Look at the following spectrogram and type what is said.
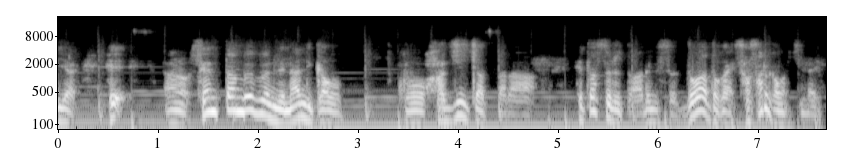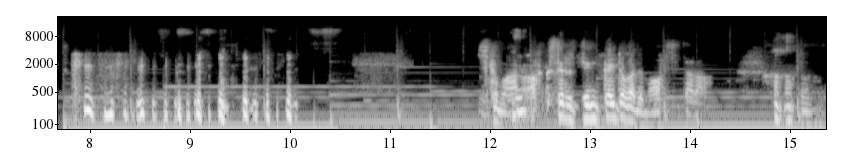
いや、へあの先端部分で何かをこう弾いちゃったら、下手するとあれですよ、ドアとかに刺さるかもしれないですよ。しかもあのアクセル全開とかで回してたら、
